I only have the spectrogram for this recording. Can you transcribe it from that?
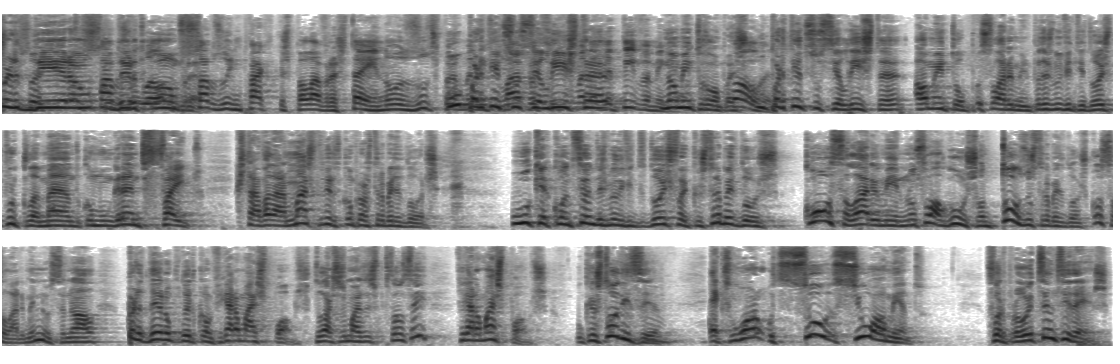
perderam o poder de compra. Tu sabes o impacto que as palavras têm, não as uses para O Partido Socialista, não me interrompas, o Partido Socialista aumentou o salário mínimo para 2022 proclamando como um grande feito que estava a dar mais poder de compra aos trabalhadores. O que aconteceu em 2022 foi que os trabalhadores com o salário mínimo, não são alguns, são todos os trabalhadores com o salário mínimo nacional, perderam o poder de compra, ficaram mais pobres. Tu achas mais a expressão assim? Ficaram mais pobres. O que eu estou a dizer é que se o aumento for para 810,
